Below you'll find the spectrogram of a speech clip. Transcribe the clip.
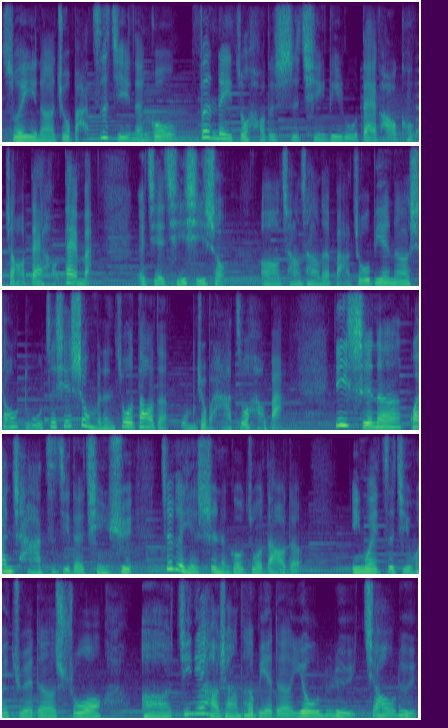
所以呢，就把自己能够分内做好的事情，例如戴好口罩、戴好戴满，而且勤洗手。呃，常常的把周边呢消毒，这些是我们能做到的，我们就把它做好吧。第十呢，观察自己的情绪，这个也是能够做到的，因为自己会觉得说，呃，今天好像特别的忧虑、焦虑，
